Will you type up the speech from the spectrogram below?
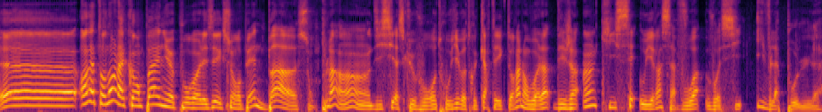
Euh, en attendant, la campagne pour les élections européennes bat son plein. hein. D'ici à ce que vous retrouviez votre carte électorale, en voilà déjà un qui sait où ira sa voix. Voici Yves Lapoule.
